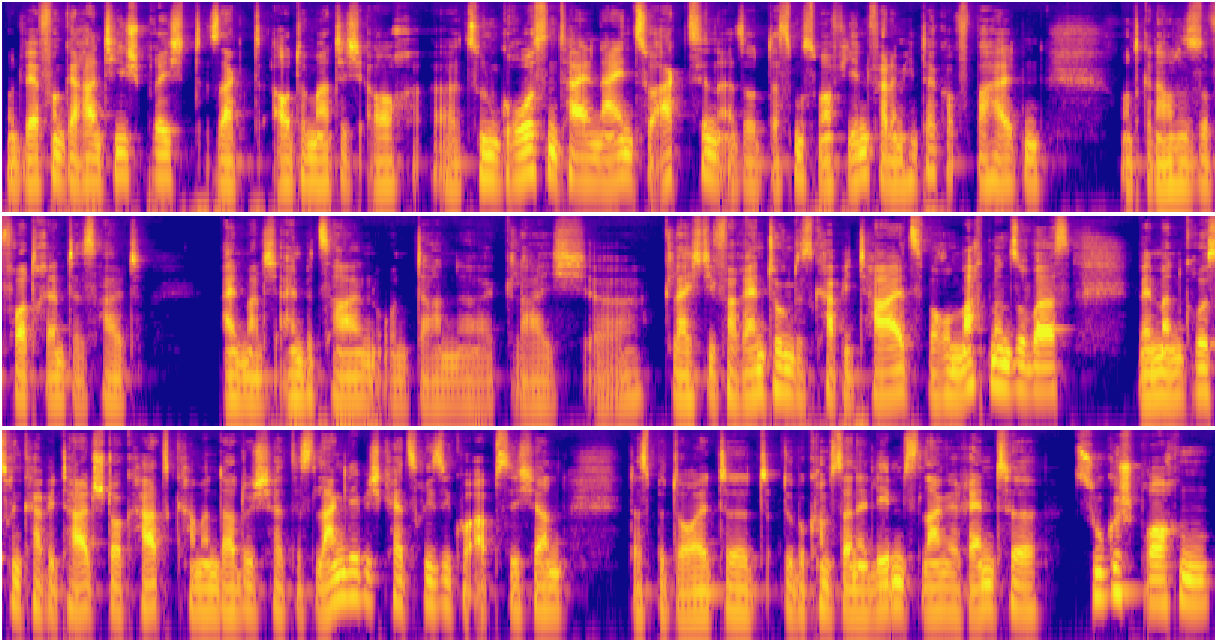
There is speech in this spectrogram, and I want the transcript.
Und wer von Garantie spricht, sagt automatisch auch äh, zu einem großen Teil Nein zu Aktien. Also das muss man auf jeden Fall im Hinterkopf behalten. Und genau eine Sofortrente ist halt einmalig einbezahlen und dann äh, gleich, äh, gleich die Verrentung des Kapitals. Warum macht man sowas? Wenn man einen größeren Kapitalstock hat, kann man dadurch halt das Langlebigkeitsrisiko absichern. Das bedeutet, du bekommst eine lebenslange Rente zugesprochen,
